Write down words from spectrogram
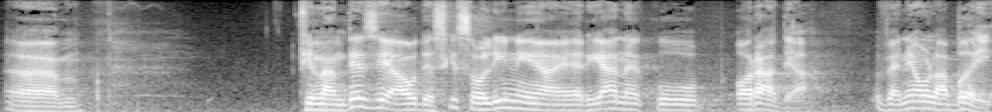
uh, finlandezii au deschis o linie aeriană cu Oradea. Veneau la băi.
